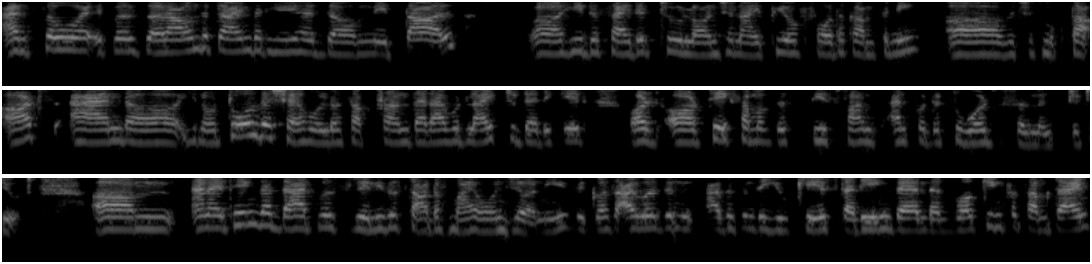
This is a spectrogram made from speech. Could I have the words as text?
And so it was around the time that he had um, made Taal uh, he decided to launch an IPO for the company, uh, which is Mukta Arts, and uh, you know told the shareholders upfront that I would like to dedicate or or take some of this these funds and put it towards the film institute. Um, and I think that that was really the start of my own journey because I was in I was in the UK studying there and then working for some time.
